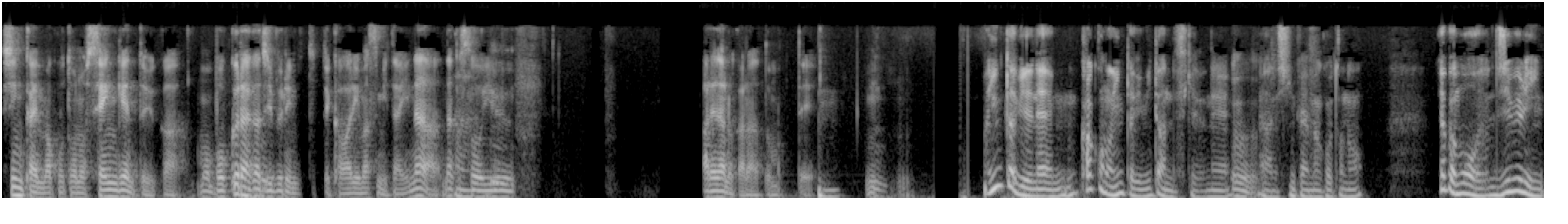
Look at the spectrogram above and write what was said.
新海誠の宣言というか、もう僕らがジブリにとって変わりますみたいな、なんかそういう、うんあれなのかなと思って。うんうん。インタビューね、過去のインタビュー見たんですけどね、うんあの新海誠の。やっぱもうジブリ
